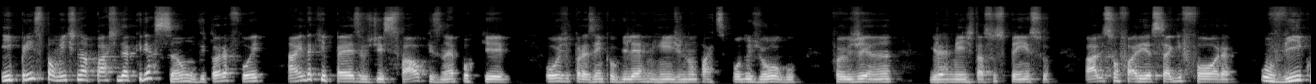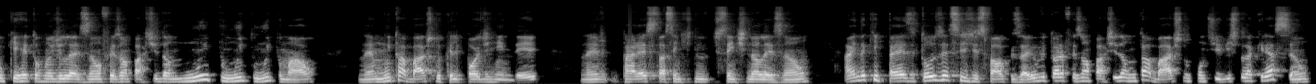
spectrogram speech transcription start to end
e principalmente na parte da criação. O Vitória foi, ainda que pese os desfalques, né? Porque hoje, por exemplo, o Guilherme Rende não participou do jogo, foi o Jean, o Guilherme Rende está suspenso. Alisson Faria segue fora. O Vico, que retornou de lesão, fez uma partida muito, muito, muito mal, né, muito abaixo do que ele pode render. Né, parece estar sentindo, sentindo a lesão. Ainda que pese todos esses desfalques aí, o Vitória fez uma partida muito abaixo do ponto de vista da criação,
